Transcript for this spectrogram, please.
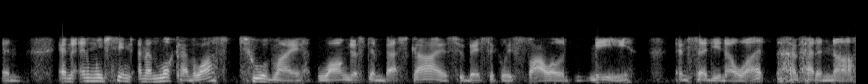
and and and we've seen and then look, I've lost two of my longest and best guys who basically followed me and said, you know what, I've had enough.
